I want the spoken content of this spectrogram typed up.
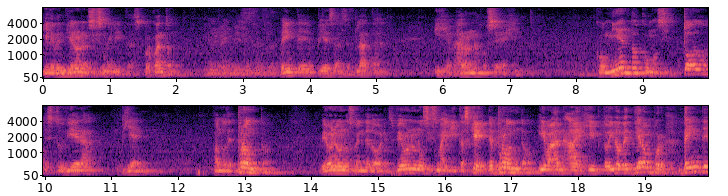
Y le vendieron a los ismaelitas. ¿Por cuánto? 20 piezas de plata. Y llevaron a José a Egipto. Comiendo como si todo estuviera bien. Cuando de pronto Vieron a unos vendedores, vieron a unos ismaelitas que de pronto iban a Egipto y lo vendieron por 20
